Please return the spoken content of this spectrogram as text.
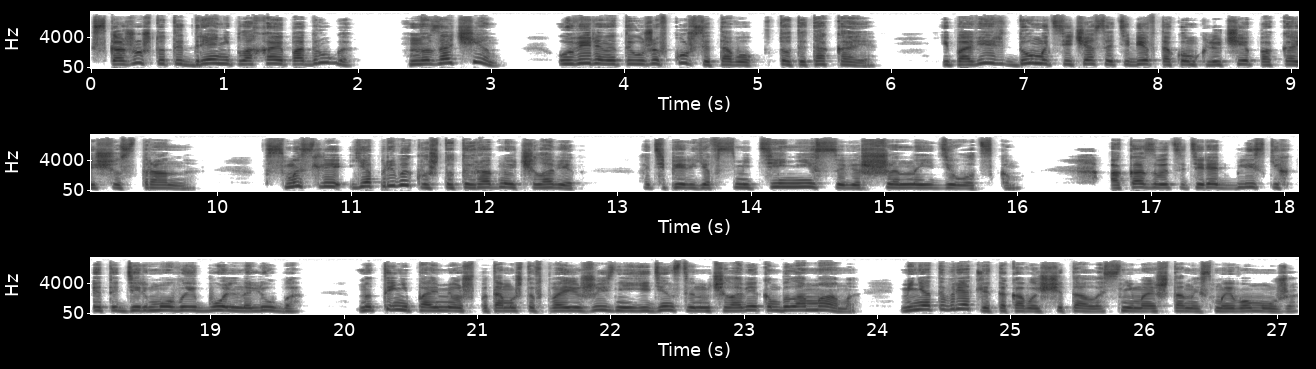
Скажу, что ты дрянь неплохая подруга? Но зачем? Уверена, ты уже в курсе того, кто ты такая. И поверь, думать сейчас о тебе в таком ключе пока еще странно. В смысле, я привыкла, что ты родной человек, а теперь я в смятении совершенно идиотском. Оказывается, терять близких – это дерьмово и больно, Люба. Но ты не поймешь, потому что в твоей жизни единственным человеком была мама. Меня ты вряд ли таковой считала, снимая штаны с моего мужа.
